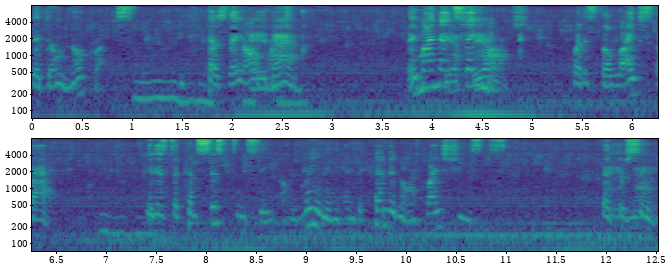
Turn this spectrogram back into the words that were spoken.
that don't know Christ mm-hmm. because they are Amen. They might not Yes, say much, but it's the lifestyle. Mm-hmm. It is the consistency of leaning and depending on Christ Jesus that they're seeing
